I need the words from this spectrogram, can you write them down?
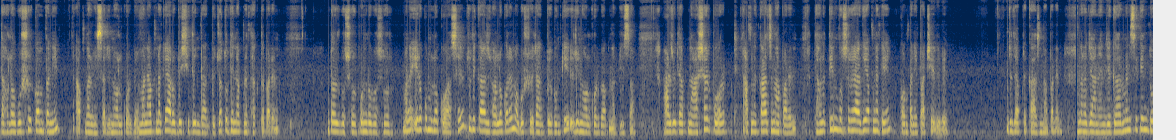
তাহলে অবশ্যই কোম্পানি আপনার ভিসা রিনল করবে। মানে আপনাকে আরও বেশি দিন রাখবে, যতদিন আপনি থাকতে পারেন। দশ বছর, পনেরো বছর মানে এরকম লোকও আছে। যদি কাজ ভালো করেন, অবশ্যই রাখবে এবং কি রিনল করবে আপনার ভিসা আর যদি আপনি আসার পর আপনি কাজ না পারেন, তাহলে তিন বছরের আগে আপনাকে কোম্পানি পাঠিয়ে দেবে। যদি আপনি কাজ না পারেন। আপনারা জানেন যে গার্মেন্টসে কিন্তু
